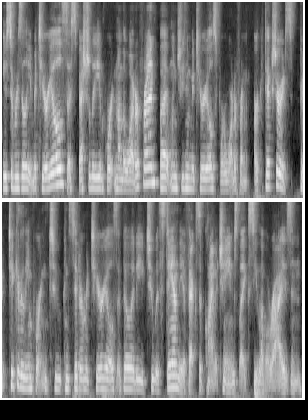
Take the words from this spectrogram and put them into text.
use of resilient materials, especially important on the waterfront. But when choosing materials for waterfront architecture, it's particularly important to consider materials' ability to withstand the effects of climate change, like sea level rise and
